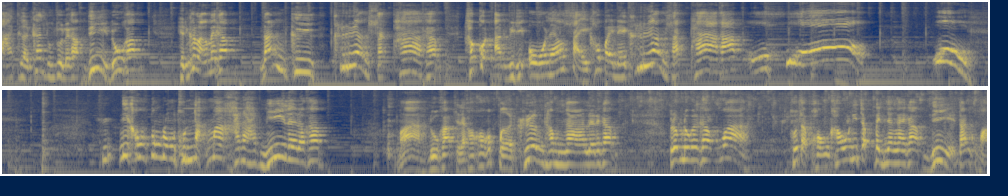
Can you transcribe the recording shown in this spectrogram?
ปลาเถื่อนขั้นสูงสุดเลยครับนี่ดูครับ เห็นข้างหลังไหมครับ นั่นคือเครื่องซักผ้าครับเขากดอัดวิดีโอแล้วใส่เข้าไปในเครื่องซักผ้าครับ โอ้โหโอ้ นี่เขาต้องลงทุนหนักมากขนาดนี้เลยเหรอครับ มาดูครับเสร็จแล้วเขาเขาก็เปิดเครื่องทำงานเลยนะครับเรามาดูกันครับว่าโทรศัพท์ของเขานี่จะเป็นยังไงครับ นี่ด้านขวา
